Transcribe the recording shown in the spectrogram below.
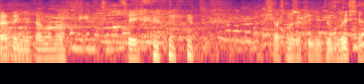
Всередині, там воно цей. Зараз може підійду ближче.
